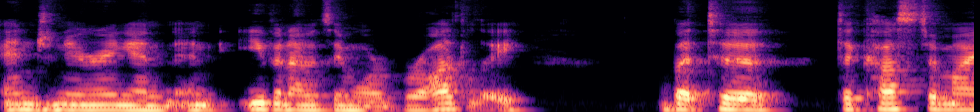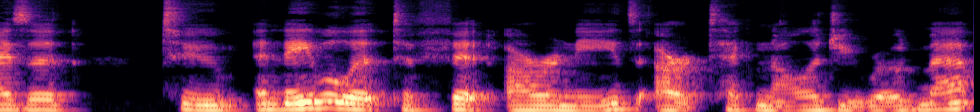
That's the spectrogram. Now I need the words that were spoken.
engineering and, and even I would say more broadly, but to to customize it to enable it to fit our needs, our technology roadmap,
